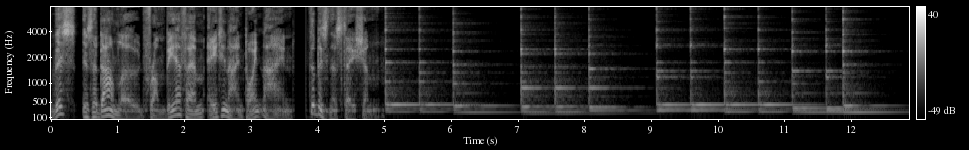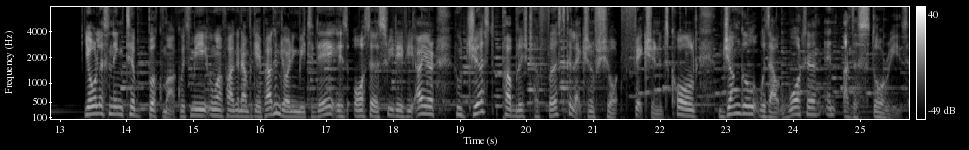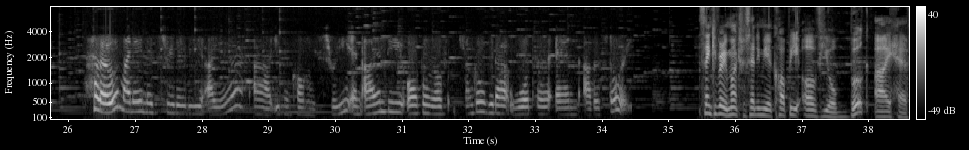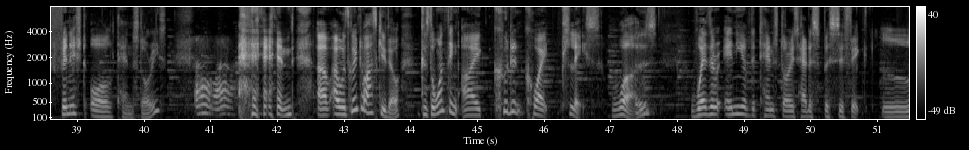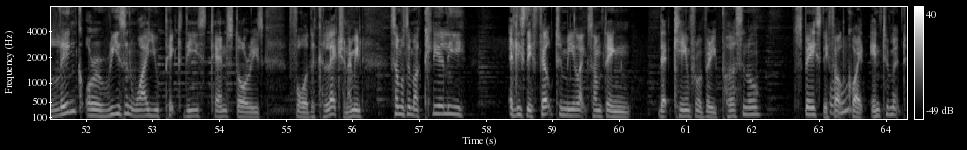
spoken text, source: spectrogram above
This is a download from BFM 89.9, the business station. You're listening to Bookmark with me, Umapagan Ampikaipakan. Joining me today is author Sreedhevi Iyer, who just published her first collection of short fiction. It's called Jungle Without Water and Other Stories. Hello, my name is Sreedhevi Iyer. Uh, you can call me Sri, and I am the author of Jungle Without Water and Other Stories. Thank you very much for sending me a copy of your book. I have finished all 10 stories. Oh, wow. and um, I was going to ask you, though, because the one thing I couldn't quite place was mm-hmm. whether any of the 10 stories had a specific link or a reason why you picked these 10 stories for the collection. I mean, some of them are clearly, at least they felt to me like something that came from a very personal space. They mm-hmm. felt quite intimate.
